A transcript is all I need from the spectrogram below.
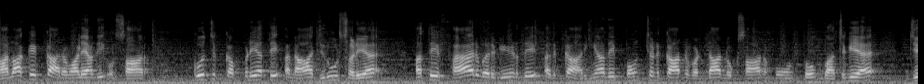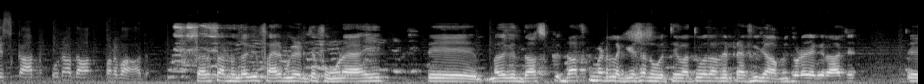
ਹਾਲਾਂਕਿ ਘਰ ਵਾਲਿਆਂ ਦੇ ਅਨੁਸਾਰ ਕੁਝ ਕੱਪੜੇ ਅਤੇ ਅਨਾਜ ਜ਼ਰੂਰ ਸੜਿਆ ਅਤੇ ਫਾਇਰ ਬ੍ਰਿਗੇਡ ਦੇ ਅਧਿਕਾਰੀਆਂ ਦੇ ਪਹੁੰਚਣ ਕਾਰਨ ਵੱਡਾ ਨੁਕਸਾਨ ਹੋਣ ਤੋਂ ਬਚ ਗਿਆ ਜਿਸ ਕਾਰਨ ਉਹਨਾਂ ਦਾ ਧੰਨਵਾਦ ਸਰ ਸਾਨੂੰ ਤਾਂ ਕਿ ਫਾਇਰ ਬ੍ਰਿਗੇਡ ਤੇ ਫੋਨ ਆਇਆ ਸੀ ਤੇ ਮਤਲਬ ਕਿ 10 ਕੁ- 10 ਕੁ ਮਿੰਟ ਲੱਗੇ ਸਾਨੂੰ ਇੱਥੇ ਵੱਧ ਤੋਂ ਵੱਧ ਆਉਂਦੇ ਟ੍ਰੈਫਿਕ ਜਾਮ ਨੇ ਥੋੜਾ ਜਿਹਾ ਰਾਹ 'ਚ ਤੇ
